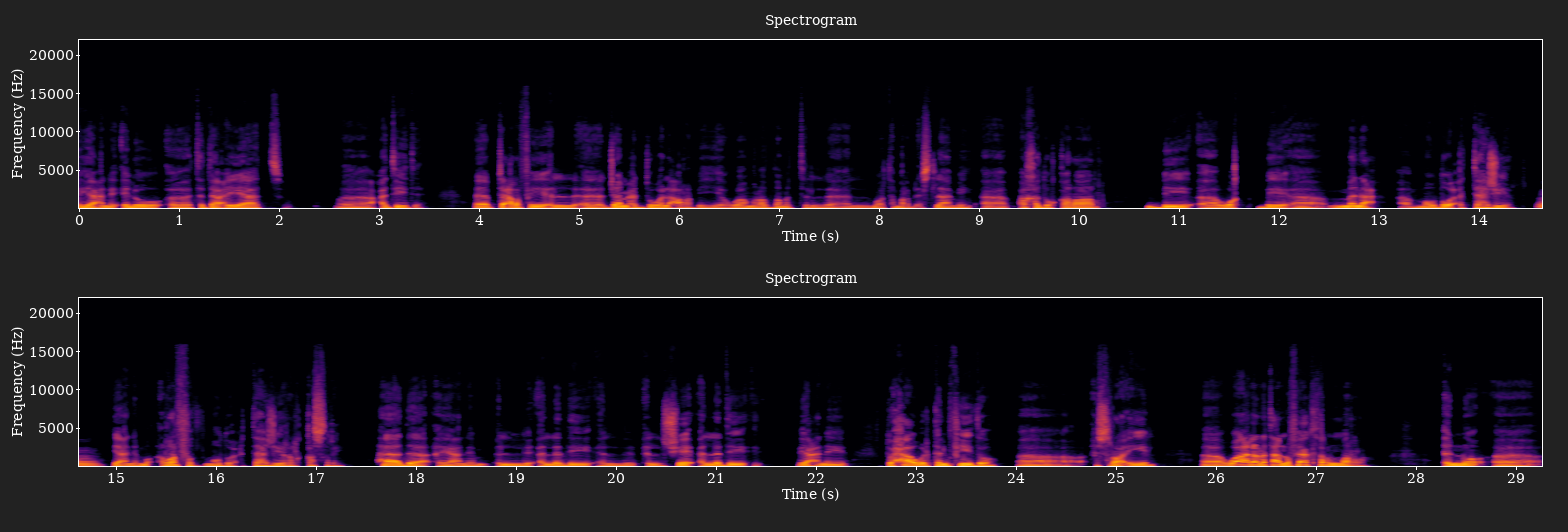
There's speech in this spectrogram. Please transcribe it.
يعني له تداعيات عديدة. بتعرفي جامعة الدول العربية ومنظمة ال- المؤتمر الإسلامي آه، أخذوا قرار بمنع موضوع التهجير. يعني م- رفض موضوع التهجير القسري هذا يعني ال- الذي ال- الشيء الذي يعني تحاول تنفيذه آه، إسرائيل آه، وأعلنت عنه في أكثر من مرة إنه آه،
